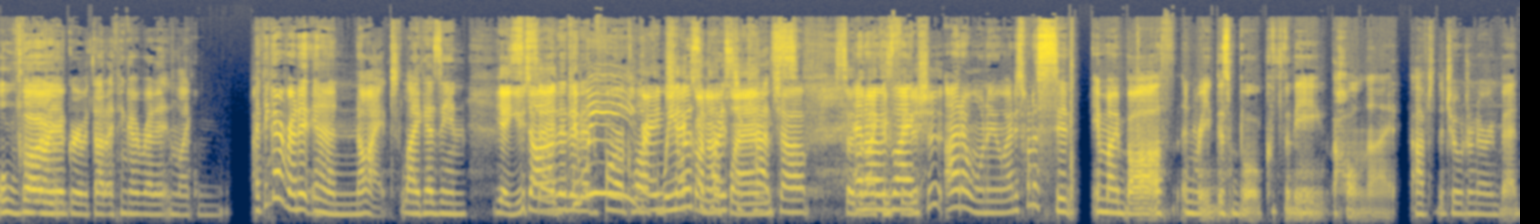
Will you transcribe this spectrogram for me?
Oh, I agree with that. I think I read it in like. I think I read it in a night, like as in yeah, you started said, it at four o'clock. We were check on our supposed to catch up, so that and I, I, was like? I don't want to. I just want to sit in my bath and read this book for the whole night after the children are in bed.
